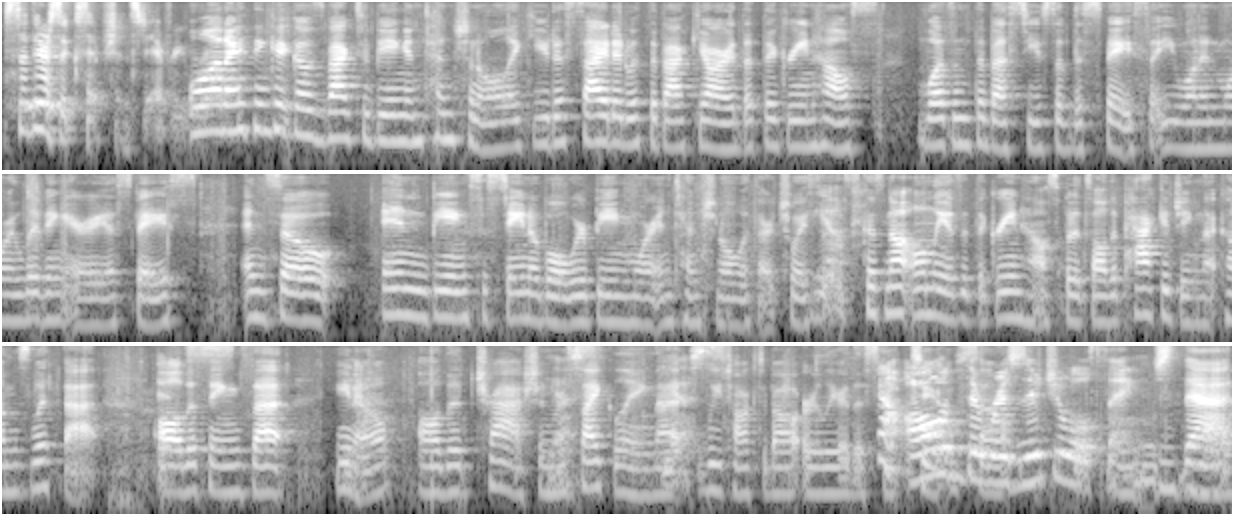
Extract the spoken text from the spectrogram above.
so there's exceptions to every rule. Well, and I think it goes back to being intentional. Like you decided with the backyard that the greenhouse wasn't the best use of the space, that you wanted more living area space. And so, in being sustainable, we're being more intentional with our choices. Yeah. Because not only is it the greenhouse, but it's all the packaging that comes with that, all the things that, you Yeah. know, all the trash and Yes. recycling that Yes. we talked about earlier this yeah, week. all too. of the So- residual things mm-hmm. that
